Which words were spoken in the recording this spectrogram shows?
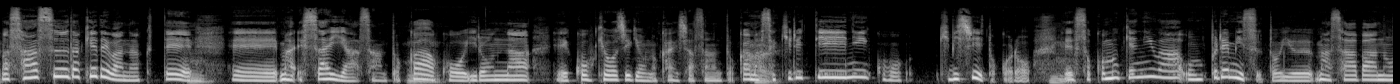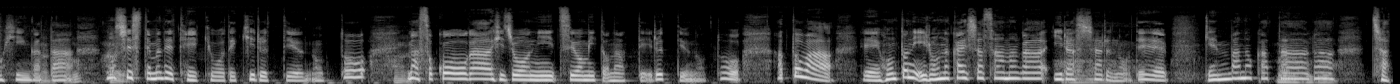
まあ、サースだけではなくて、うん、えー、まあ、エサイヤーさんとか、うん、こういろんな、えー、公共事業の会社さんとか、まあ、セキュリティにこう厳しいところ、うん、えそこ向けにはオンプレミスという、まあ、サーバー納品型のシステムで提供できるっていうのと、はい、まあ、そこが非常に強みとなっているっていうのと、あとは、えー、本当にいろんな会社様がいらっしゃるので、現場の方がチャッ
